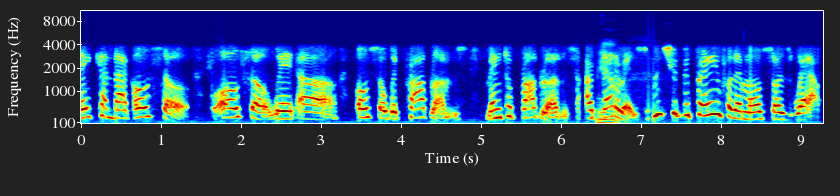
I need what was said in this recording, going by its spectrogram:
They come back also, also with, uh, also with problems, mental problems. Our yeah. veterans, we should be praying for them also as well.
